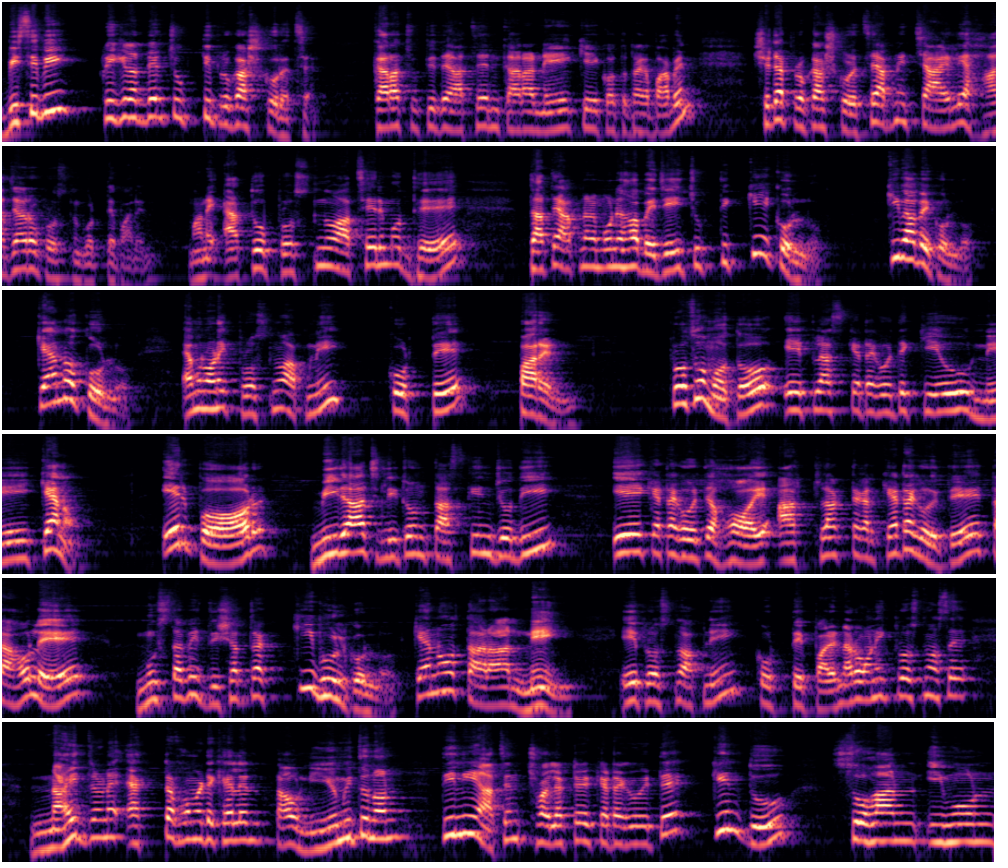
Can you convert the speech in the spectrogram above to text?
BCB ক্রিকেটারদের চুক্তি প্রকাশ করেছে। কারা চুক্তিতে আছেন, কারা নেই, কে কত টাকা পাবেন, সেটা প্রকাশ করেছে। আপনি চাইলে হাজারো প্রশ্ন করতে পারেন। মানে এত প্রশ্ন আছে এর মধ্যে, তাতে আপনার মনে হবে যে এই চুক্তি কে করল, কীভাবে করল, কেন করল, এমন অনেক প্রশ্ন আপনি করতে পারেন। প্রথমত, এ প্লাস ক্যাটাগরিতে কেউ নেই কেন? এরপর মিরাজ, লিটন, তাসকিন যদি এ ক্যাটাগরিতে হয় আট লাখ টাকার ক্যাটাগরিতে, তাহলে মুস্তাফিজ রিশাদরা কি ভুল করল? কেন তারা নেই? এই প্রশ্ন আপনি করতে পারেন। আরও অনেক প্রশ্ন আছে। নাহিদ রানে একটা ফর্মেটে খেলেন, তাও নিয়মিত নন। তিনি আছেন ছয় লাখ টাকার ক্যাটাগরিতে, কিন্তু সোহান, ইমন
